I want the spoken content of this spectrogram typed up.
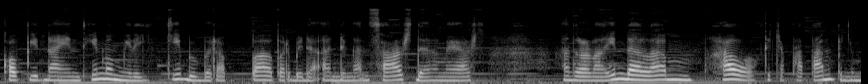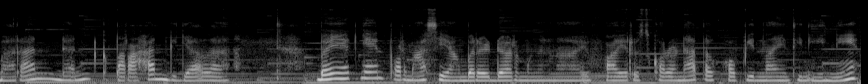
COVID-19 memiliki beberapa perbedaan dengan SARS dan MERS. Antara lain dalam hal kecepatan penyebaran dan keparahan gejala. Banyaknya informasi yang beredar mengenai virus corona atau COVID-19 ini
